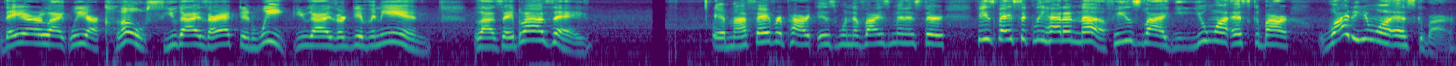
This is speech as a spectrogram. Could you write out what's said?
They are like, we are close. You guys are acting weak. You guys are giving in. Blase, blase. And my favorite part is when the vice minister, he's basically had enough. He's like, you want Escobar. Why do you want Escobar?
